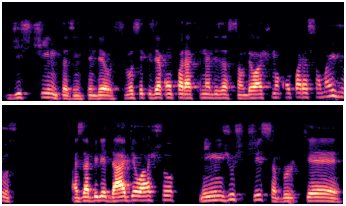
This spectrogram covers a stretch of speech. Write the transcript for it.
distintas, entendeu? Se você quiser comparar finalização, eu acho uma comparação mais justa. Mas habilidade eu acho meio injustiça, porque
